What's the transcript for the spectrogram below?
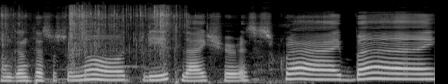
Hanggang sa susunod, please like, share, and subscribe. Bye!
